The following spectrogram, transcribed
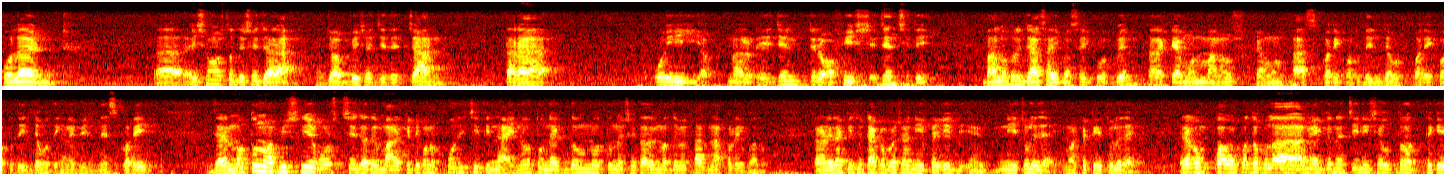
পোল্যান্ড এই সমস্ত দেশে যারা জব বেসে যেতে চান তারা ওই আপনার এজেন্টের অফিস এজেন্সিতে ভালো করে যাচাই বাছাই করবেন তারা কেমন মানুষ কেমন কাজ করে কতদিন যাবত করে কতদিন যাবত এখানে বিজনেস করে যারা নতুন অফিস নিয়ে বসছে, যাদের মার্কেটে কোনো পরিচিতি নাই, নতুন, একদম নতুন এসে তাদের মাধ্যমে কাজ না করাই ভালো। কারণ এরা কিছু টাকা পয়সা নিয়ে ব্যাগে নিয়ে চলে যায় মার্কেট থেকে চলে যায়। এরকম কতগুলা আমি একজনের চিনি, সে উত্তর থেকে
